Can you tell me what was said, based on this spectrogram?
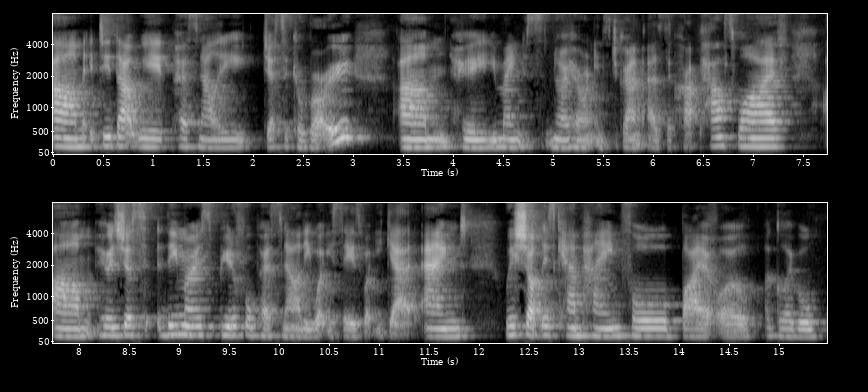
Um, it did that with personality Jessica Rowe, um, who you may know her on Instagram as the Crap Housewife, um, who is just the most beautiful personality. What you see is what you get. And we shot this campaign for Bio Oil, a global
